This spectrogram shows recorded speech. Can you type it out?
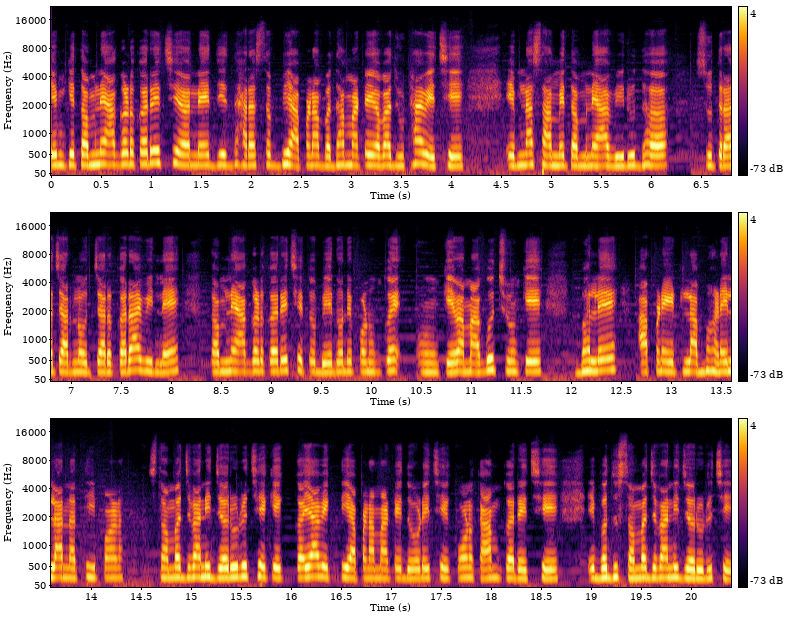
કેમ કે તમને આગળ કરે છે અને જે ધારાસભ્ય આપણા બધા માટે અવાજ ઉઠાવે છે, એમના સામે તમને આ વિરુદ્ધ સૂત્રાચારનો ઉચ્ચાર કરાવીને તમને આગળ કરે છે, તો બહેનોને પણ હું હું કહેવા માગું છું કે ભલે આપણે એટલા ભણેલા નથી, પણ સમજવાની જરૂર છે કે કયા વ્યક્તિ આપણા માટે દોડે છે, કોણ કામ કરે છે, એ બધું સમજવાની જરૂર છે.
